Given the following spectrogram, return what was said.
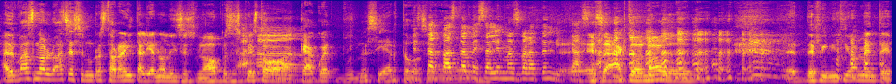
además no lo haces en un restaurante italiano, le dices, no, pues es que esto acá, cue-". pues no es cierto. o Esta sea, pasta me sale más barata en mi casa. Exacto, ¿no? Eh, Definitivamente.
